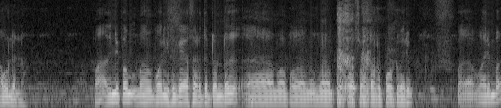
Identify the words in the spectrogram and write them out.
ആവില്ലല്ലോ അപ്പോൾ അതിനിപ്പം പോലീസ് കേസെടുത്തിട്ടുണ്ട് പോസ്റ്റ്മോർട്ടം റിപ്പോർട്ട് വരും. വരുമ്പോൾ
